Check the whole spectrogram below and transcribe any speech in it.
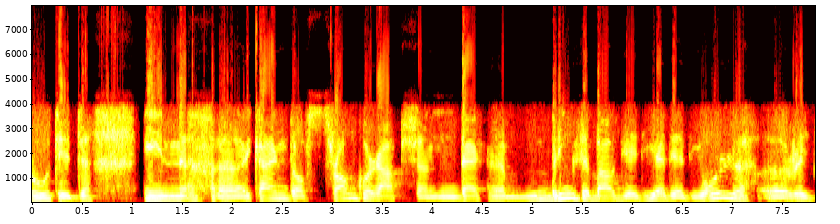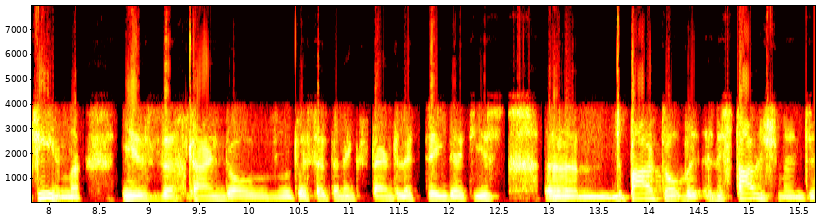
rooted in uh, a kind of strong corruption that um, brings about the idea that the whole uh, regime is kind of, to a certain extent, let's say that is um, part of an establishment. Uh,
